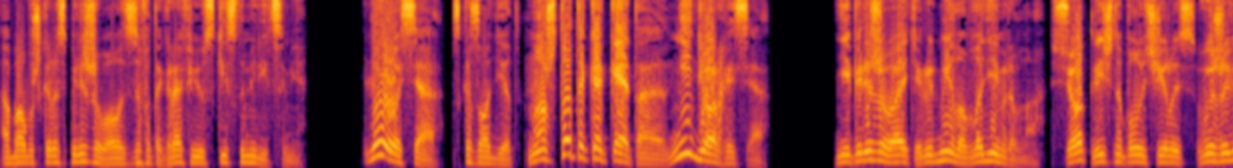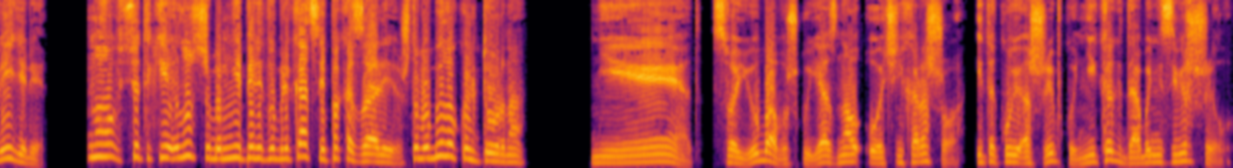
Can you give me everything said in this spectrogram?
а бабушка распереживалась за фотографию с кислыми лицами. «Люся!» — сказал дед. «Ну что ты как это? Не дергайся!» «Не переживайте, Людмила Владимировна, все отлично получилось. Вы же видели?» «Но все-таки лучше бы мне перед публикацией показали, чтобы было культурно». «Нет, свою бабушку я знал очень хорошо, и такую ошибку никогда бы не совершил.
